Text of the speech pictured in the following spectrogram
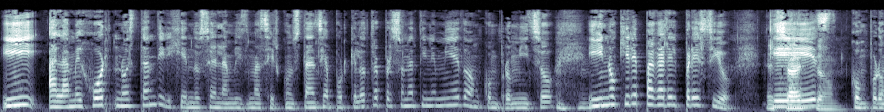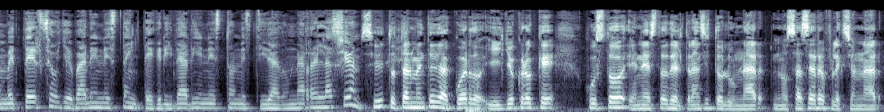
Y a lo mejor no están dirigiéndose en la misma circunstancia porque la otra persona tiene miedo a un compromiso y no quiere pagar el precio, que Exacto. es comprometerse o llevar en esta integridad y en esta honestidad una relación. Sí, totalmente de acuerdo. Y yo creo que justo en esto del tránsito lunar nos hace reflexionar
